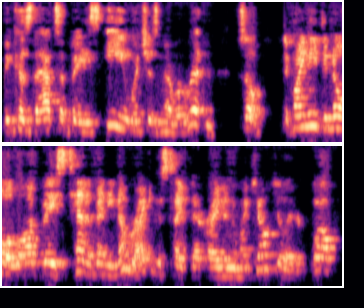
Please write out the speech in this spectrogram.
because that's a base e which is never written. So if I need to know a log base 10 of any number, I can just type that right into my calculator. Well,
